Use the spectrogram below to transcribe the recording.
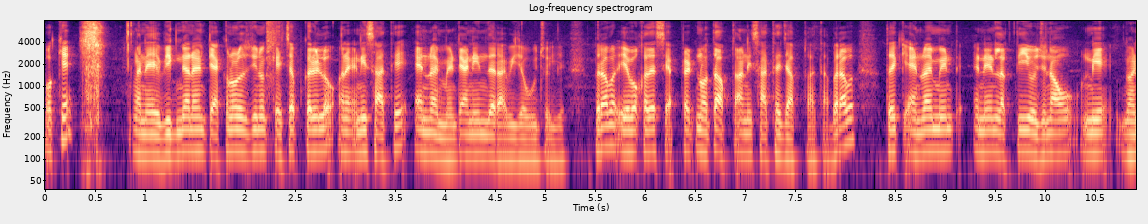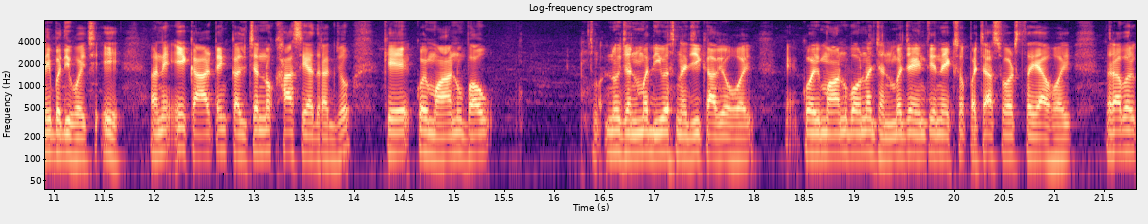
ઓકે અને વિજ્ઞાન અને ટેકનોલોજીનો કેચઅપ કરી લો અને એની સાથે એન્વાયરમેન્ટ આની અંદર આવી જવું જોઈએ. બરાબર? એ વખતે સેપરેટ નહોતા આપતા, આની સાથે જ આપતા હતા. બરાબર? તો એક એન્વાયરમેન્ટ એને લગતી યોજનાઓની ઘણી બધી હોય છે. એ. અને એક આર્ટ એન્ડ કલ્ચરનો ખાસ યાદ રાખજો કે કોઈ મહાનુભાવ નો જન્મદિવસ નજીક આવ્યો હોય, કોઈ મહાનુભાવના જન્મ જયંતિને એકસો પચાસ વર્ષ થયા હોય, બરાબર,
